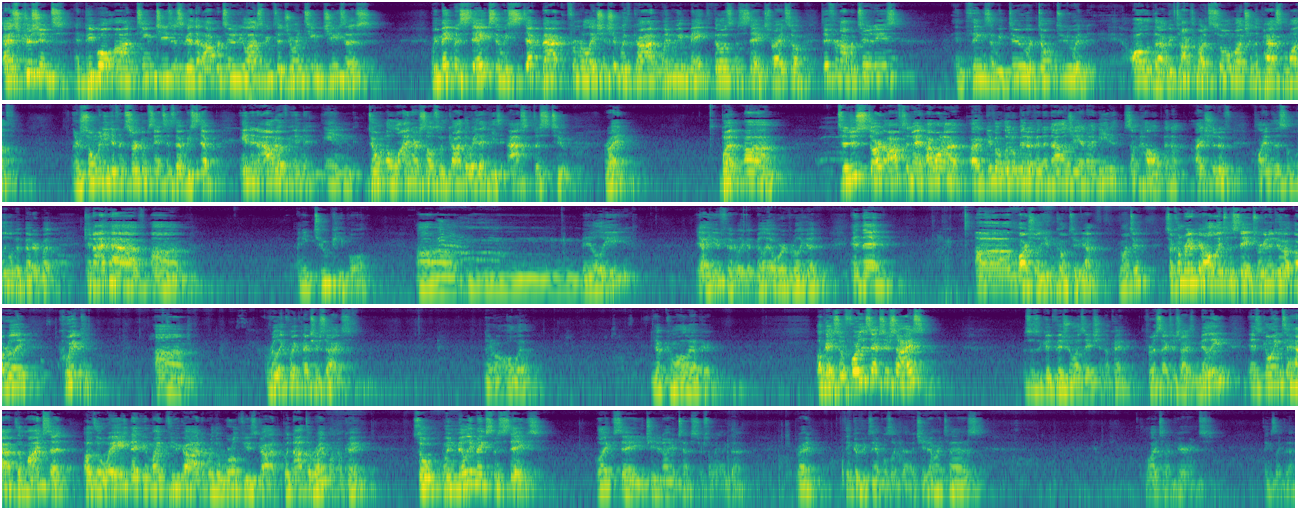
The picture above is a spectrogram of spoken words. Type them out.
as Christians and people on Team Jesus, we had that opportunity last week to join Team Jesus. We make mistakes and we step back from relationship with God when we make those mistakes, right? So, different opportunities and things that we do or don't do, and all of that. We've talked about it so much in the past month. There's so many different circumstances that we step in and out of and, and don't align ourselves with God the way that He's asked us to, right? But um, to just start off tonight, I want to uh, give a little bit of an analogy, and I need some help. And I, I should have planned this a little bit better, but can I have? Um, I need two people. Um, Millie. Yeah, you fit really good. Millie will work really good. And then um, Marshall, you can come too, yeah? You want to? So come right up here, all the way to the stage. We're going to do a, a really quick, um, really quick exercise. No, no, all the way up. Yep, come all the way up here. Okay, so for this exercise, this is a good visualization, okay? For this exercise, Millie is going to have the mindset of the way that you might view God or the world views God, but not the right one, okay? So when Millie makes mistakes, like say you cheated on your test or something like that, right? Think of examples like that. I cheated on my test, lied to my parents, things like that.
